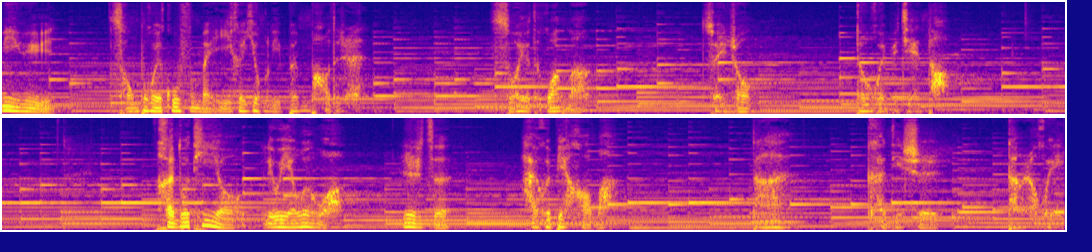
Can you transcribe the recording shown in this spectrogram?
命运从不会辜负每一个用力奔跑的人，所有的光芒，最终都会被见到。很多听友留言问我，日子还会变好吗？答案肯定是，当然会。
